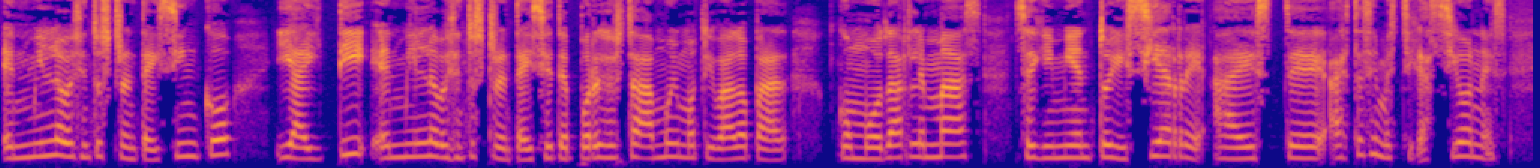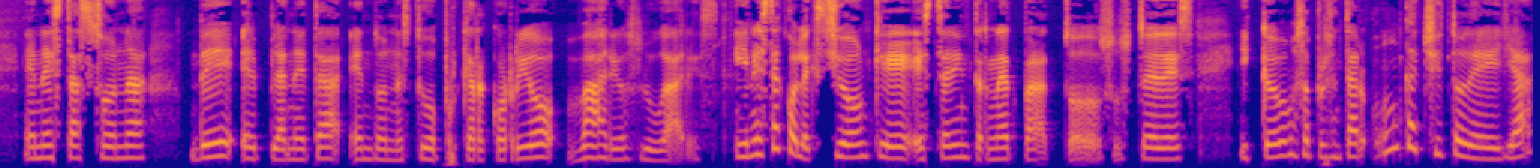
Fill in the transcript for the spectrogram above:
en 1935 y Haití en 1937. Por eso estaba muy motivado para como darle más seguimiento y cierre a este a estas investigaciones en esta zona del planeta en donde estuvo porque recorrió varios lugares. Y en esta colección que está en internet para todos ustedes y que hoy vamos a presentar un cachito de ella,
